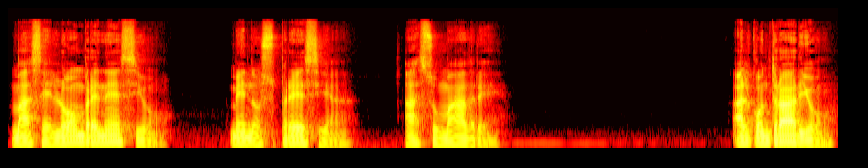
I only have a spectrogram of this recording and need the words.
mas el hombre necio menosprecia a su madre. Al contrario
